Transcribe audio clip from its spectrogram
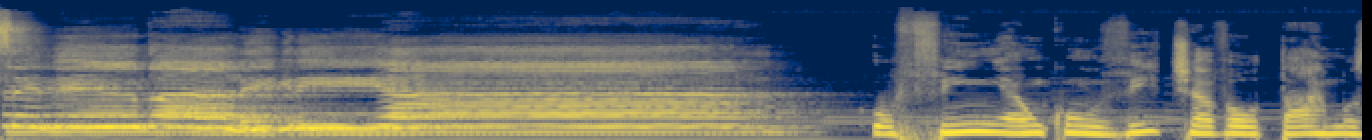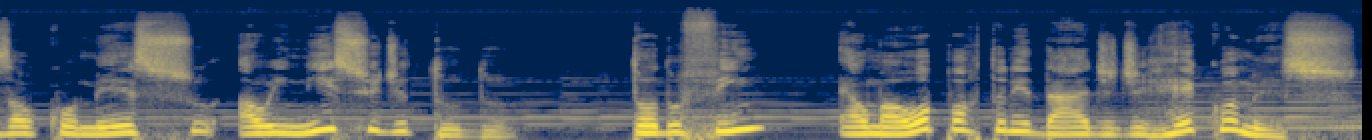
semeando a alegria. O fim é um convite a voltarmos ao começo, ao início de tudo. Todo fim é uma oportunidade de recomeço.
